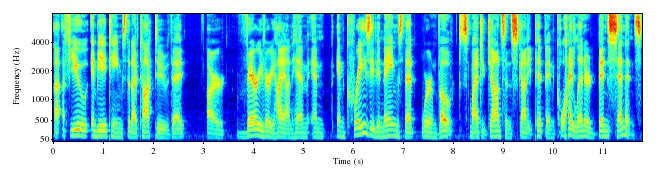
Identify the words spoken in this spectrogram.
a few NBA teams that I've talked to that are very very high on him and and crazy the names that were invoked: Magic Johnson, Scottie Pippen, Kawhi Leonard, Ben Simmons.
